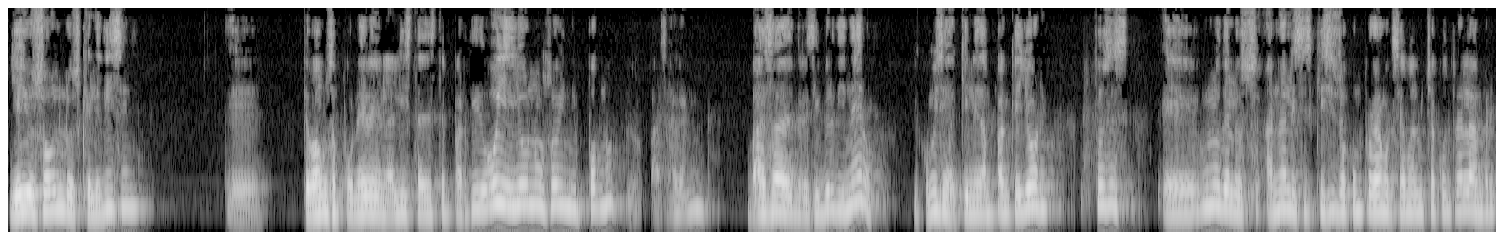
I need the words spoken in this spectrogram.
Y ellos son los que le dicen, eh, te vamos a poner en la lista de este partido, oye, yo no soy ni pobre, no, vas a, vas a recibir dinero. Y como dicen, ¿a quién le dan pan que llore? Entonces, eh, uno de los análisis que se hizo con un programa que se llama Lucha contra el Hambre,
